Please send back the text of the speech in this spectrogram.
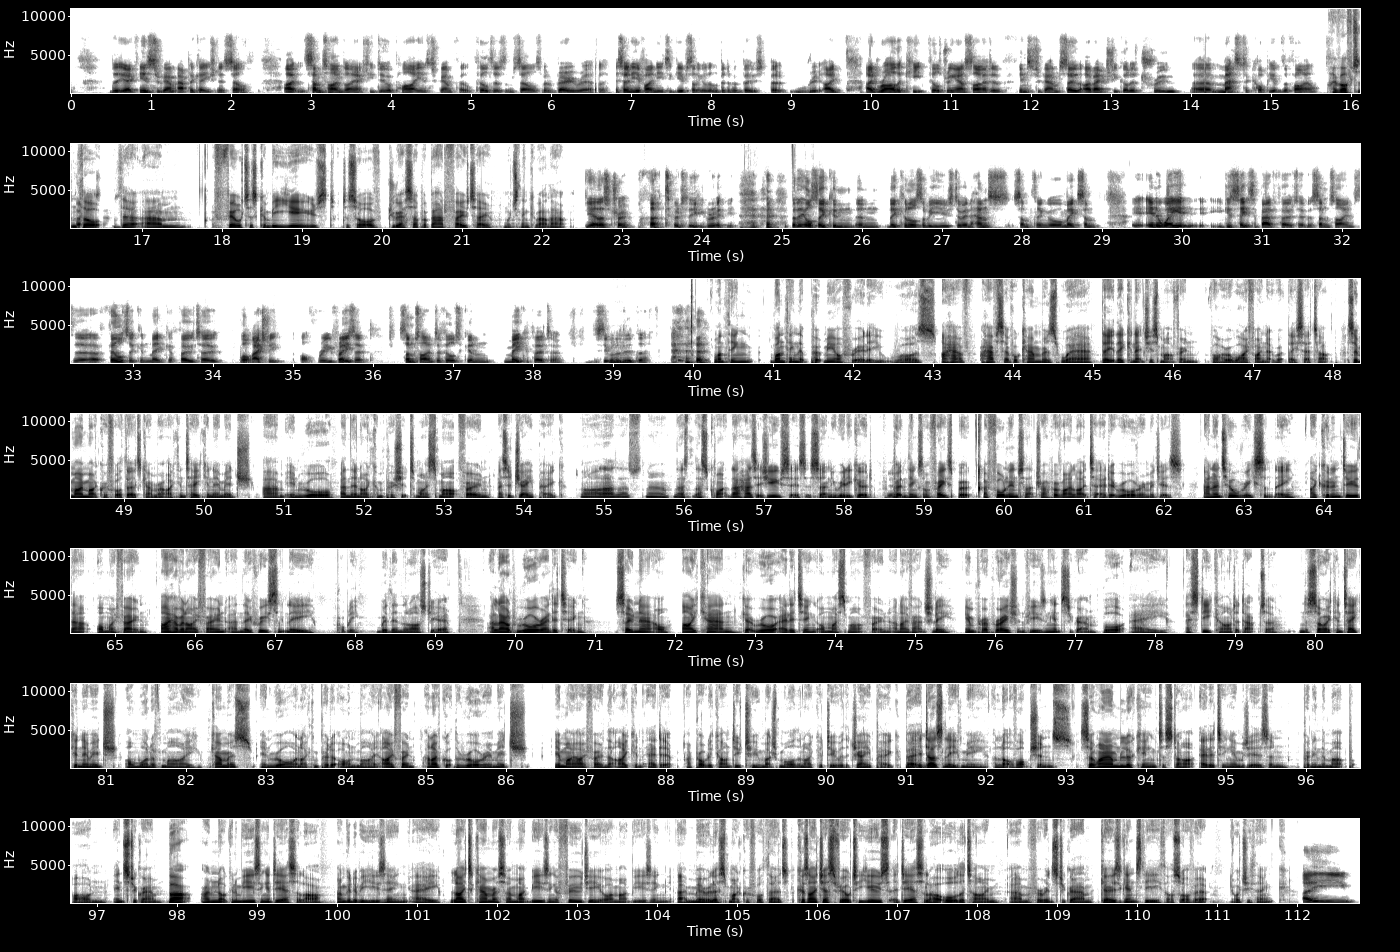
the Instagram application itself. I, sometimes I actually do apply Instagram fil- filters themselves, but very rarely. It's only if I need to give something a little bit of a boost. But re- I, I'd rather keep filtering outside of Instagram so that I've actually got a true uh, master copy of the file. I've often thought that um, filters can be used to sort of dress up a bad photo. What do you think about that? Yeah, that's true. I totally agree. but they also can, and they can also be used to enhance something or make some. In a way, you could say it's a bad photo, but sometimes the filter can make a photo. Well, actually, I'll rephrase it. Sometimes a filter can make a photo. You see what mm. I hmm. did there? one thing one thing that put me off really was I have I have several cameras where they, they connect your smartphone via a Wi-Fi network they set up. So my Micro Four Thirds camera, I can take an image um, in RAW and then I can push it to my smartphone as a JPEG. Oh, that's yeah, that's that's quite that has its uses. It's certainly really good for yeah. putting things on Facebook. I've fallen into that trap of I like to edit RAW images. And until recently, I couldn't do that on my phone. I have an iPhone, and they've recently, probably within the last year, allowed RAW editing. So now I can get RAW editing on my smartphone, and I've actually, in preparation for using Instagram, bought a SD card adapter. So I can take an image on one of my cameras in RAW and I can put it on my iPhone, and I've got the RAW image in my iPhone that I can edit. I probably can't do too much more than I could do with a JPEG, but it does leave me a lot of options. So I am looking to start editing images and putting them up on Instagram, but I'm not going to be using a DSLR. I'm going to be using a lighter camera, so I might be using a Fuji or I might be using a mirrorless Micro Four Thirds because I just feel to use a DSLR all the time um, for Instagram goes against the ethos of it. What do you think? I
